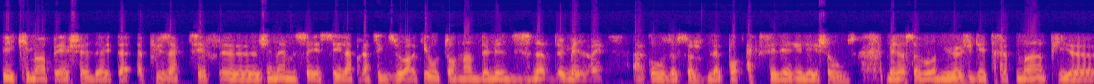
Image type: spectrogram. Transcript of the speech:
et qui m'empêchait d'être plus actif. Euh, j'ai même cessé la pratique du hockey au tournant de 2019-2020 à cause de ça. Je voulais pas accélérer les choses, mais là ça va mieux. J'ai des traitements, puis euh,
